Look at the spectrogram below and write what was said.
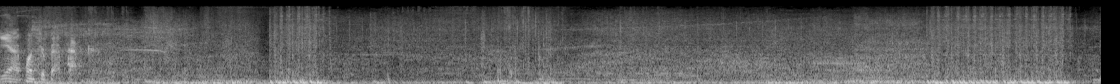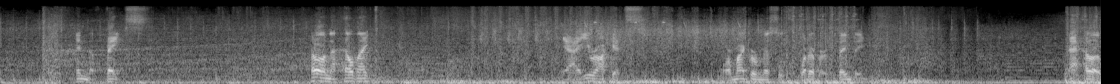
Yeah, punch your backpack. In the face. Oh, no, Hell Knight. Yeah, E-rockets. Or micro missiles, whatever, same thing. Ah, hello.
